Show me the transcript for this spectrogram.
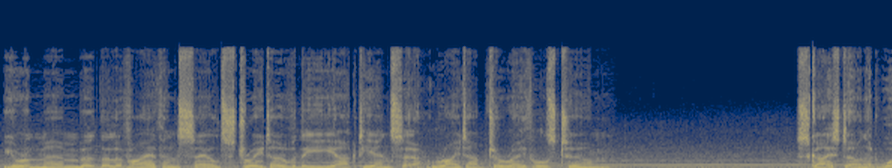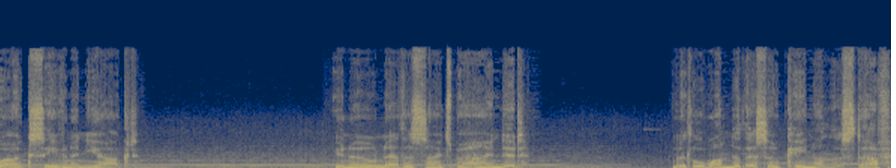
You remember the Leviathan sailed straight over the Yacht right up to Wraithwell's tomb. Skystone that works even in Yacht. You know, Nethersight's behind it. Little wonder they're so keen on the stuff.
